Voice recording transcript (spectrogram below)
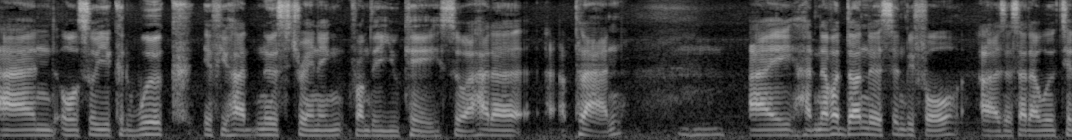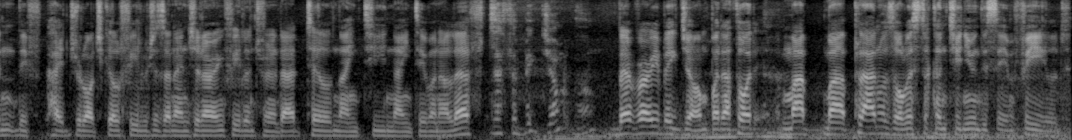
And also, you could work if you had nurse training from the UK. So, I had a, a plan. I had never done nursing before. As I said, I worked in the hydrological field, which is an engineering field in Trinidad, till 1990 when I left That's a big jump, though. very, very big jump, but I thought my, my plan was always to continue in the same field.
